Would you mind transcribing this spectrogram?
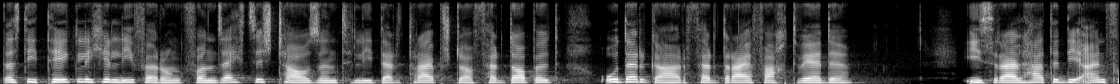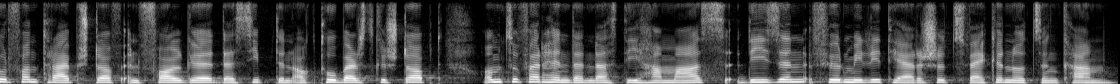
dass die tägliche Lieferung von 60.000 Liter Treibstoff verdoppelt oder gar verdreifacht werde. Israel hatte die Einfuhr von Treibstoff infolge des 7. Oktobers gestoppt, um zu verhindern, dass die Hamas diesen für militärische Zwecke nutzen kann.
